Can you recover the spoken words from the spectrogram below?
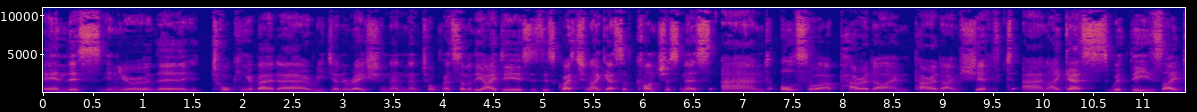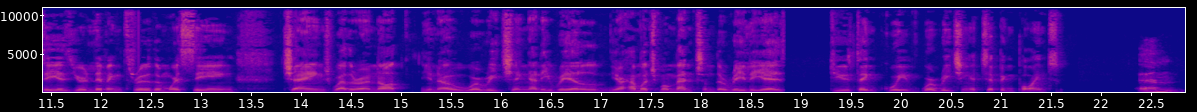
in this in your the talking about uh, regeneration and, and talking about some of the ideas is this question i guess of consciousness and also a paradigm paradigm shift. And i guess with these ideas you're living through them. We're seeing change whether or not you know we're reaching any real you know how much momentum there really is. Do you think we we're reaching a tipping point? Um,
